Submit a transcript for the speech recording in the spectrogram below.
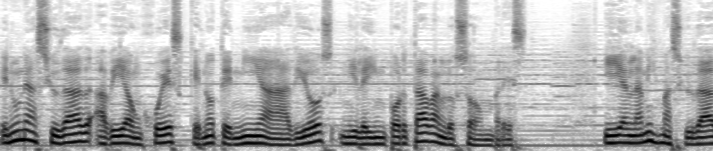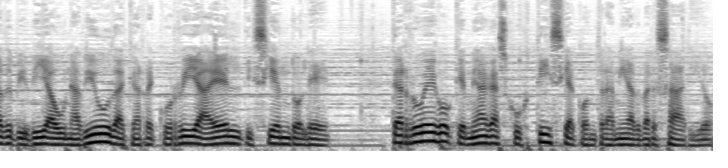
En una ciudad había un juez que no tenía a Dios ni le importaban los hombres, y en la misma ciudad vivía una viuda que recurría a él diciéndole, Te ruego que me hagas justicia contra mi adversario.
